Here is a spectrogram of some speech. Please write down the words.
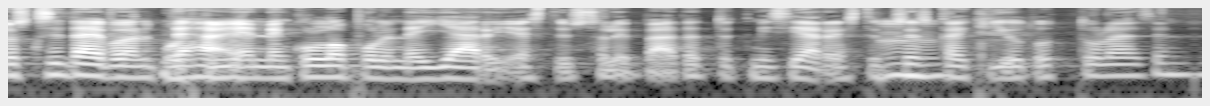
Koska sitä ei voinut Mut tehdä mi- ennen kuin lopullinen järjestys oli päätetty, että missä järjestyksessä mm. kaikki jutut tulee sinne.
